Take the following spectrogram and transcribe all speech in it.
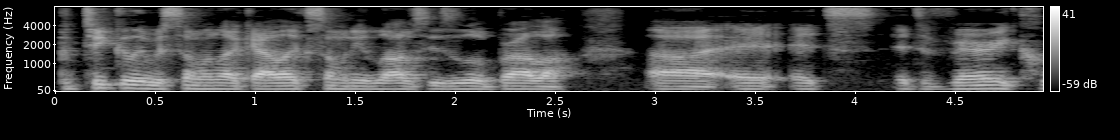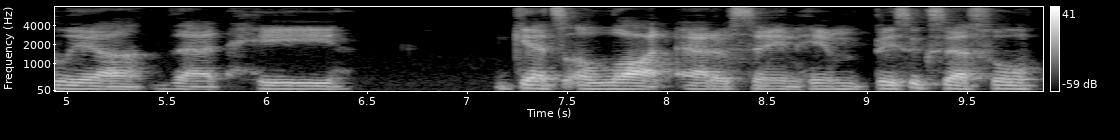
particularly with someone like Alex, someone he loves his little brother. Uh, it, it's it's very clear that he gets a lot out of seeing him be successful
